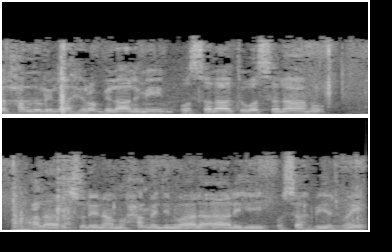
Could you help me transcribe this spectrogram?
الحمد لله رب العالمين والصلاة والسلام على رسولنا محمد وعلى آله وصحبه أجمعين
